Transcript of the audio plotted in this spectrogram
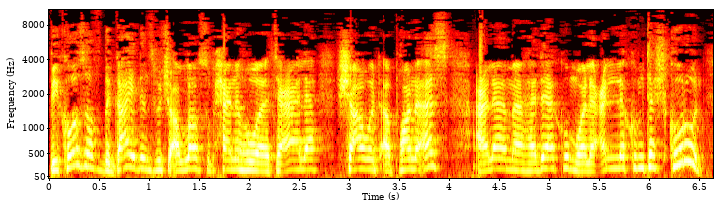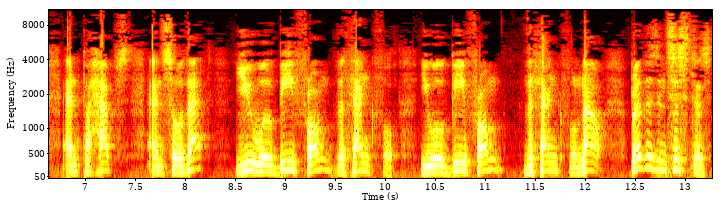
because of the guidance which Allah subhanahu wa ta'ala showered upon us عَلَى مَا هَدَاكُمْ وَلَعَلَّكُمْ تَشْكُرُونَ and perhaps and so that you will be from the thankful you will be from the thankful. Now, brothers and sisters,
